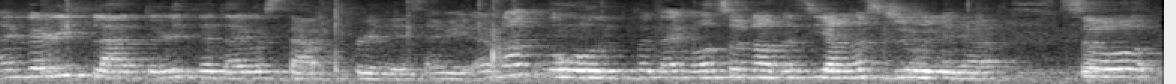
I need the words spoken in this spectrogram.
I'm very flattered that I was tapped for this. I mean, I'm not old, but I'm also not as young as Julia. So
